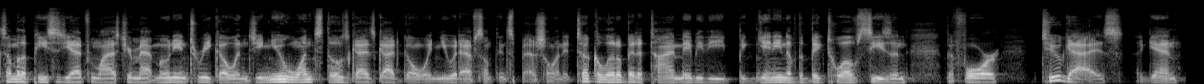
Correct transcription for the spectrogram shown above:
some of the pieces you had from last year, Matt Mooney and Tariq Owens, you knew once those guys got going, you would have something special. And it took a little bit of time, maybe the beginning of the Big 12 season, before two guys, again,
